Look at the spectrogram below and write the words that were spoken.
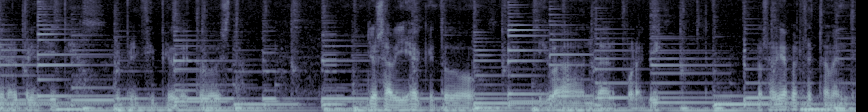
era el principio, el principio de todo esto. Yo sabía que todo iba a andar por aquí, lo sabía perfectamente.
